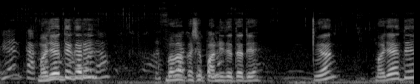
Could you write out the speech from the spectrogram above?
विहान काका मजा येते का रे? ना? बघा कसे पाणी देतात ते विहान मजा येते?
